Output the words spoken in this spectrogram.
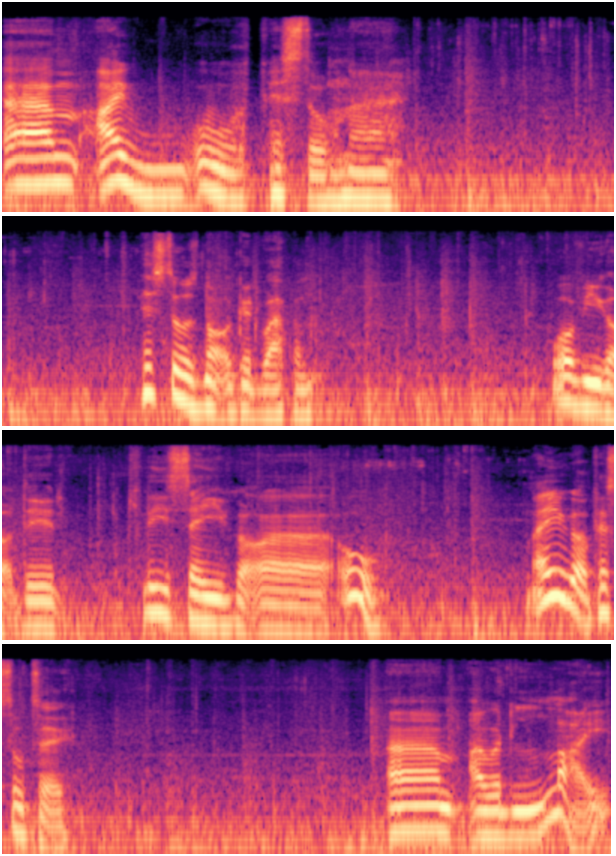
Um, I... Ooh, pistol, no. Pistol is not a good weapon. What have you got, dude? Please say you've got a... Oh. Now you've got a pistol too. Um, I would like...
